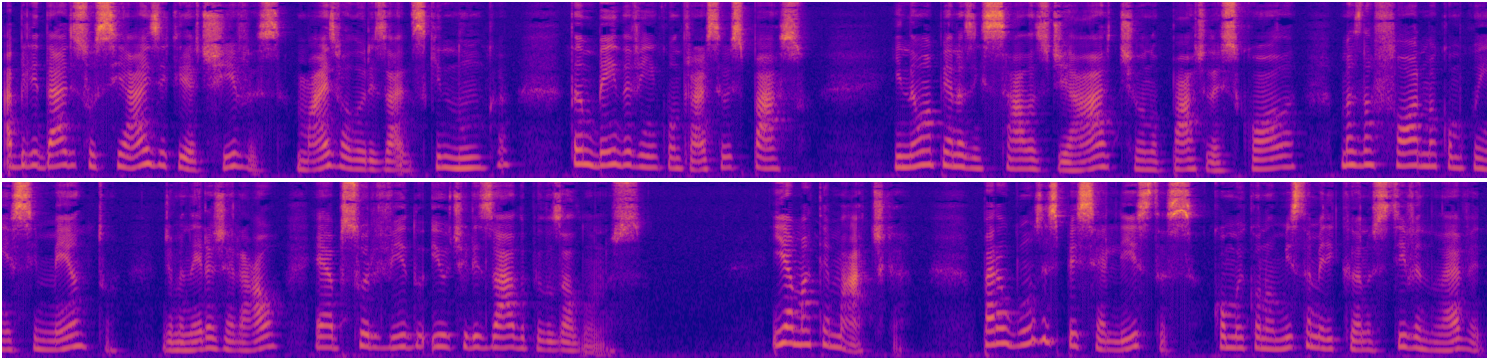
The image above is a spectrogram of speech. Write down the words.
Habilidades sociais e criativas, mais valorizadas que nunca, também devem encontrar seu espaço, e não apenas em salas de arte ou no pátio da escola, mas na forma como conhecimento, de maneira geral, é absorvido e utilizado pelos alunos. E a matemática? Para alguns especialistas, como o economista americano Stephen Levitt,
